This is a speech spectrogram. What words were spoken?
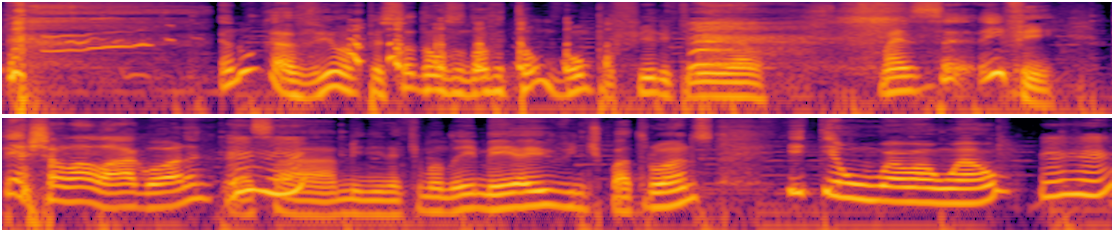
eu nunca vi uma pessoa dar uns nomes tão bons pro filho que nem ela. Mas, enfim, tem a Xalala agora, essa menina que mandou e-mail aí, 24 anos. E tem um Well Well Well. Uhum.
